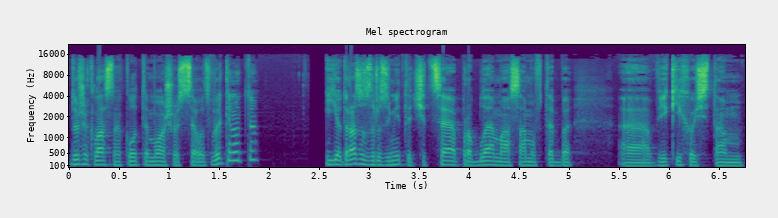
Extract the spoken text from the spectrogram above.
Дуже класно, коли ти можеш ось це от викинути, і одразу зрозуміти, чи це проблема саме в тебе е, в якихось там,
